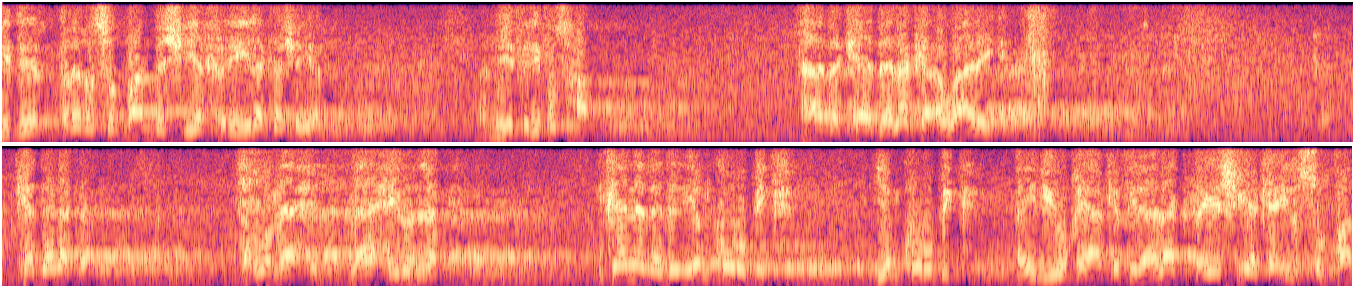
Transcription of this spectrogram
يدير طريق للسلطان باش يفري لك شيئا. يعني يفري فصحى هذا كاد لك أو عليك؟ كاد لك. فهو ماحل ماحل لك. كان الذي يمكر بك يمكر بك أي ليوقعك في الهلاك فيشيك إلى السلطان.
